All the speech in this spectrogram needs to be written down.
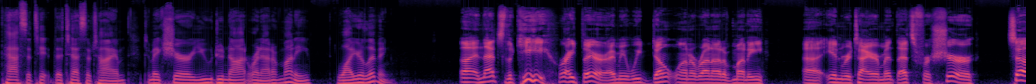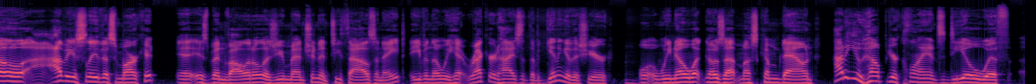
pass the, t- the test of time to make sure you do not run out of money while you're living. Uh, and that's the key right there. I mean, we don't want to run out of money uh, in retirement, that's for sure. So, obviously, this market has been volatile, as you mentioned, in 2008. Even though we hit record highs at the beginning of this year, we know what goes up must come down. How do you help your clients deal with uh,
